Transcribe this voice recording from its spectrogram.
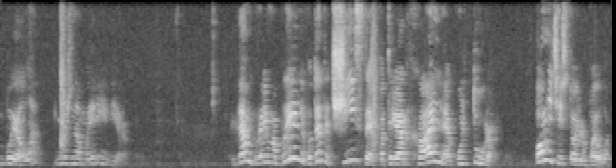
Белла, княжна Мэри и Вера. Когда мы говорим о Белле, вот это чистая патриархальная культура. Помните историю Беллы?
